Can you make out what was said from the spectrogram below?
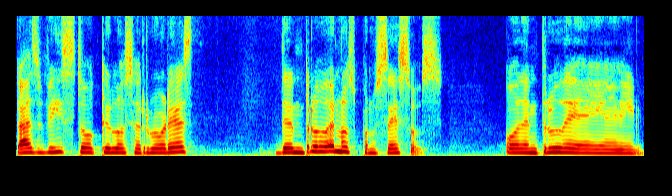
has visto que los errores dentro de los procesos o dentro de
